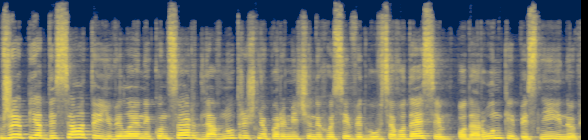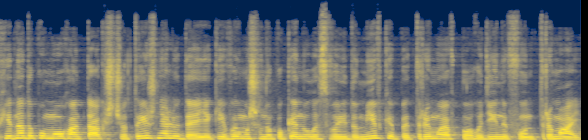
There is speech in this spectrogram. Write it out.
Вже 50-й ювілейний концерт для внутрішньопереміщених осіб відбувся в Одесі. Подарунки, пісні і необхідна допомога. Так щотижня людей, які вимушено покинули свої домівки, підтримує в благодійний фонд Тримай.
